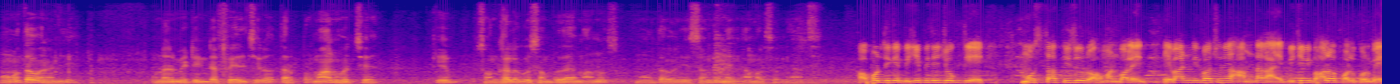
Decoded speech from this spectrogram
মমতা ব্যানার্জি ওনার মিটিংটা ফেল ছিল তার প্রমাণ হচ্ছে কি সংখ্যালঘু সম্প্রদায়ের মানুষ মমতা ব্যানার্জির সঙ্গে নেই আমার সঙ্গে আছে। অপরদিকে বিজেপিতে যোগ দিয়ে মোস্তাফিজুর রহমান বলেন এবার নির্বাচনে আমডাঙ্গায় বিজেপি ভালো ফল করবে।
